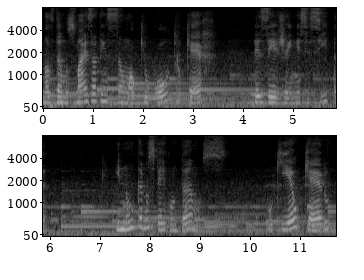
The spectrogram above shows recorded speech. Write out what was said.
Nós damos mais atenção ao que o outro quer, deseja e necessita, e nunca nos perguntamos o que eu quero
